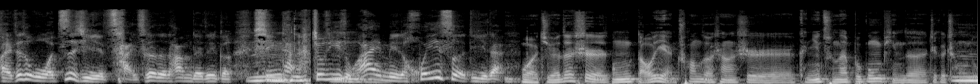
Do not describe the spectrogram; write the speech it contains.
哎，这是我自己揣测的他们的这个心态，就是一种暧昧的灰色地带。我觉得是从导演创作上是肯定存在不公平的这个程度，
